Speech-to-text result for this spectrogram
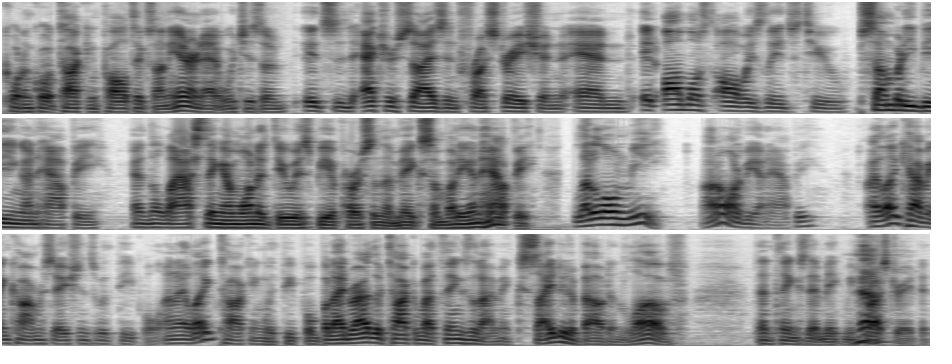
quote unquote talking politics on the internet, which is a it's an exercise in frustration and it almost always leads to somebody being unhappy. And the last thing I want to do is be a person that makes somebody unhappy, let alone me. I don't want to be unhappy. I like having conversations with people and I like talking with people, but I'd rather talk about things that I'm excited about and love than things that make me Yeah. frustrated.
